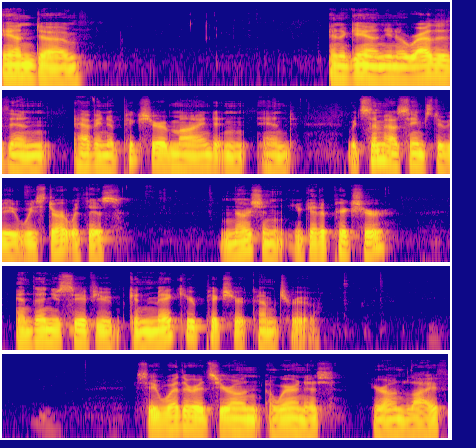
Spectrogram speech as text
And, um, and again, you know, rather than having a picture of mind and, and which somehow seems to be, we start with this notion, you get a picture, and then you see if you can make your picture come true. See whether it's your own awareness, your own life.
